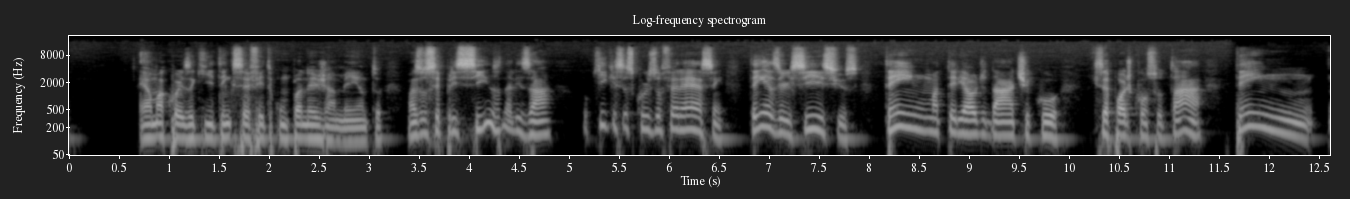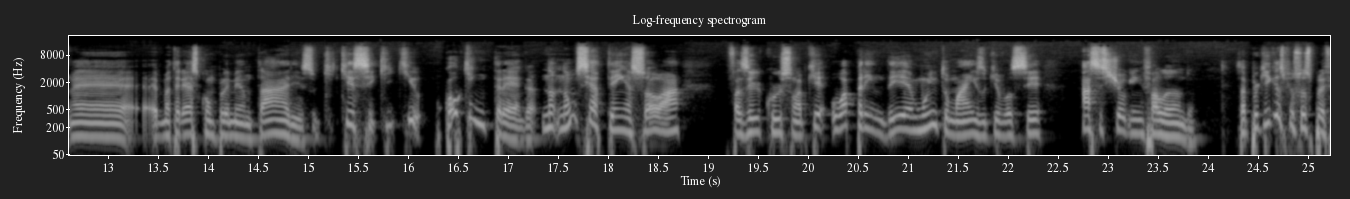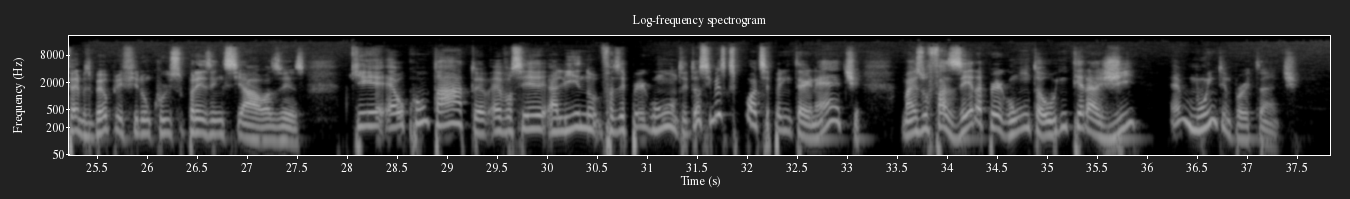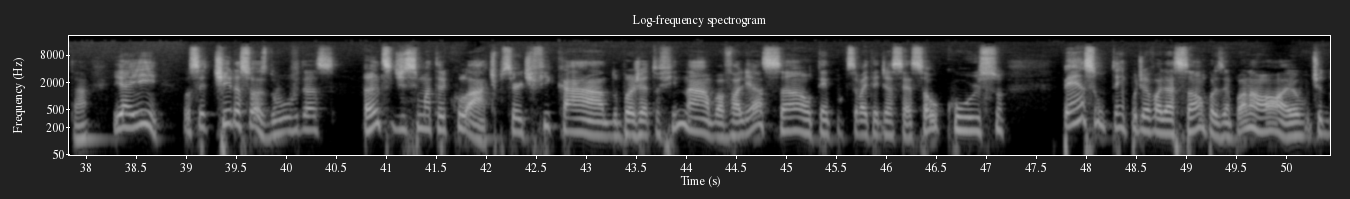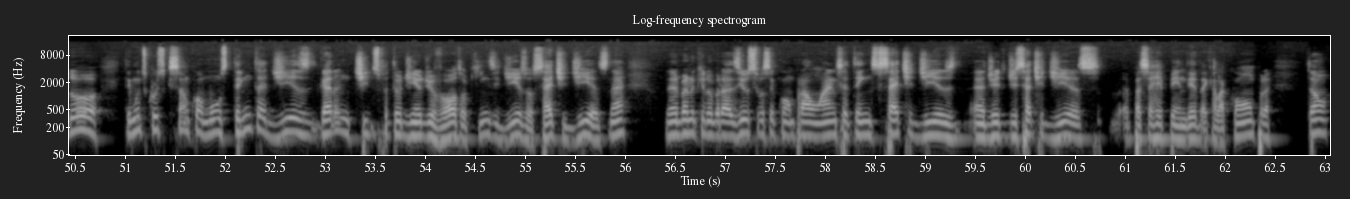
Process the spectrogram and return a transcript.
é uma coisa que tem que ser feita com planejamento, mas você precisa analisar o que, que esses cursos oferecem. Tem exercícios, tem material didático que você pode consultar, tem é, materiais complementares? O que, que esse, que, que, qual que entrega? Não, não se atenha só a fazer curso lá, porque o aprender é muito mais do que você assistir alguém falando. Sabe por que, que as pessoas preferem? Por exemplo, eu prefiro um curso presencial, às vezes. Porque é o contato, é, é você ali no, fazer pergunta. Então, assim, mesmo que pode ser pela internet, mas o fazer a pergunta, o interagir, é muito importante. Tá? E aí, você tira suas dúvidas, antes de se matricular, tipo certificado, projeto final, avaliação, o tempo que você vai ter de acesso ao curso. Pensa um tempo de avaliação, por exemplo, ah, não, ó, eu te dou, tem muitos cursos que são comuns, 30 dias garantidos para ter o dinheiro de volta, ou 15 dias, ou 7 dias, né? Lembrando que no Brasil, se você comprar online, você tem 7 dias, é, direito de 7 dias é, para se arrepender daquela compra. Então,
